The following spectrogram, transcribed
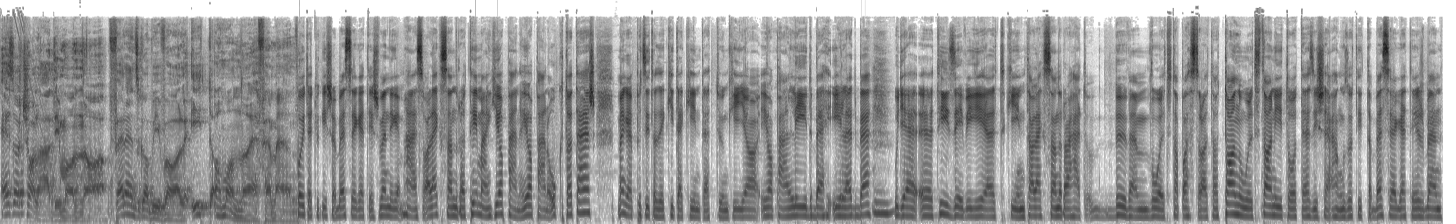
Ez a Családi Manna. Ferenc Gabival, itt a Manna FM-en. Folytatjuk is a beszélgetést. Vendégem Ház Alexandra, témánk Japán, a japán oktatás, meg egy picit azért kitekintettünk így a japán létbe, életbe. Mm. Ugye tíz évig élt ki kint Alexandra, hát bőven volt tapasztalata, tanult, tanított, ez is elhangzott itt a beszélgetésben.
